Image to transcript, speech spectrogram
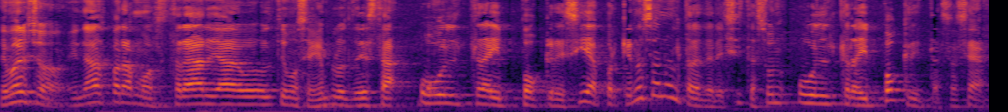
y nada más para mostrar ya últimos ejemplos de esta ultra hipocresía, porque no son ultraderechistas, son ultra hipócritas, o sea,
